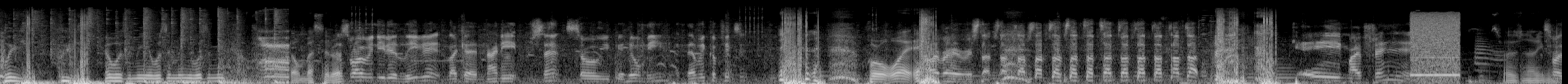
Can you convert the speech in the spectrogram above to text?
please, please. It wasn't me. It wasn't me. It wasn't me. Don't mess it up. That's why we need to leave it like at 98% so you can heal me and then we can fix it. For what? Alright, right here. Stop, stop, stop, stop, stop, stop, stop, stop, stop, stop, stop, stop, stop. Okay, my friend. That's why there's not even. Why-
